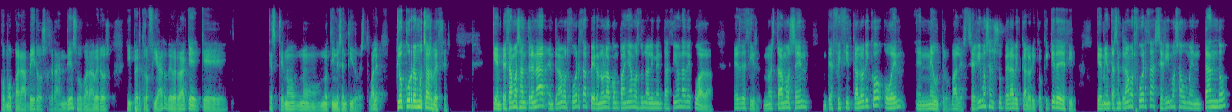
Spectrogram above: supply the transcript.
como para veros grandes o para veros hipertrofiar, de verdad que, es que no, no, tiene sentido esto, ¿vale? ¿Qué ocurre muchas veces? Que empezamos a entrenar, entrenamos fuerza, pero no lo acompañamos de una alimentación adecuada. Es decir, no estamos en déficit calórico o en, neutro. Vale, seguimos en superávit calórico. ¿Qué quiere decir? Que mientras entrenamos fuerza, seguimos aumentando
